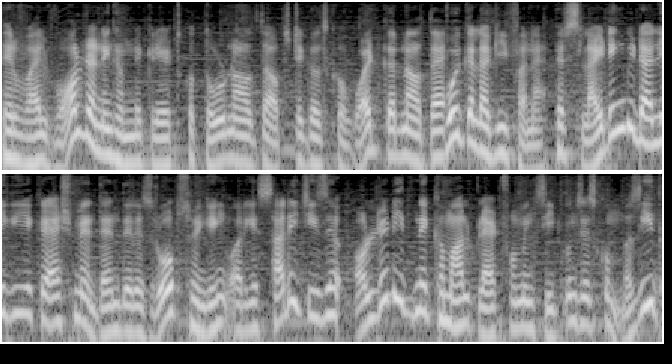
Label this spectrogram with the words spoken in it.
फिर वाइल वॉल रनिंग हमने क्रिएट्स को तोड़ना होता है ऑब्स्टिकल्स को अवॉइड करना होता है। वो एक अलग ही फन है। फिर स्लाइडिंग भी डाली गई है क्रैश में then there is rope swinging और ये सारी चीज़ें ऑलरेडी इतने कमाल प्लेटफॉर्मिंग सीक्वेंसेस को मजीद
